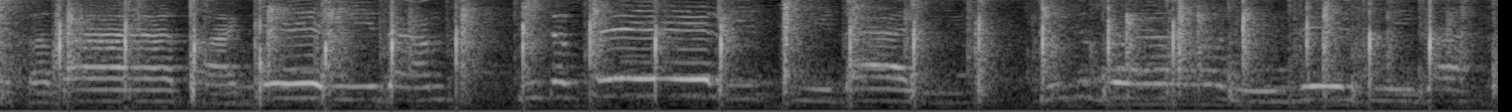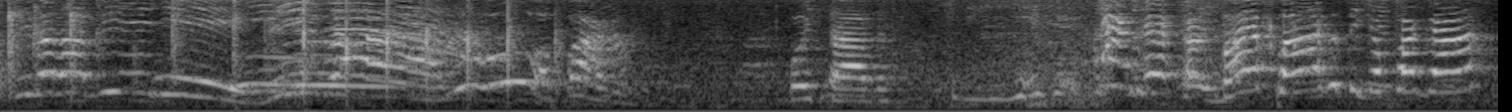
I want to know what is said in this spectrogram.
nessa data querida. Muitas felicidades, muitos anos de vida. Viva Lavigne! Viva! Uhul! Apaga! Coitada. Vai, apaga, tem que apagar.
